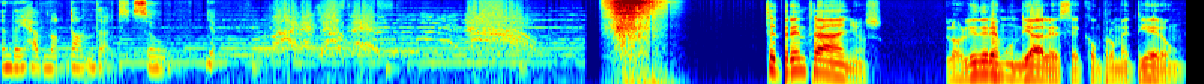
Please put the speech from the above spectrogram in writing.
and they have not done that. So, yeah. Hace 30 años, los líderes mundiales se comprometieron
